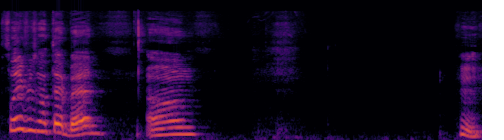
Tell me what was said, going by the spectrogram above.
Flavor's not that bad. Um. Hmm.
